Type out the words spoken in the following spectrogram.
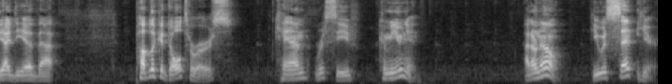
The idea that public adulterers can receive communion. I don't know. He was sent here.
